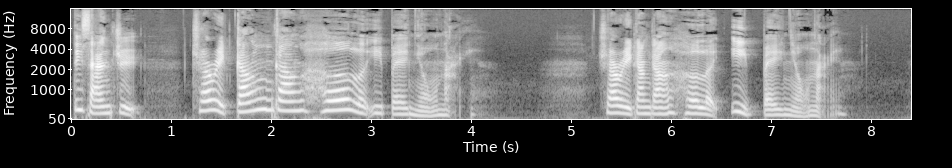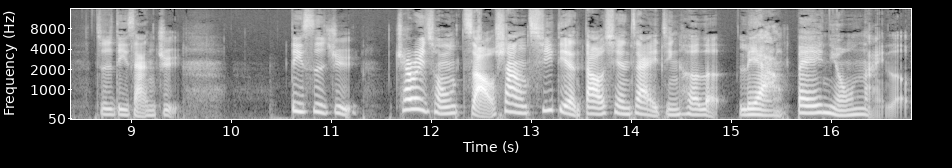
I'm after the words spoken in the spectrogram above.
第三句，Cherry 刚刚喝了一杯牛奶。Cherry 刚刚喝了一杯牛奶，这是第三句。第四句。Cherry 从早上七点到现在已经喝了两杯牛奶了。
